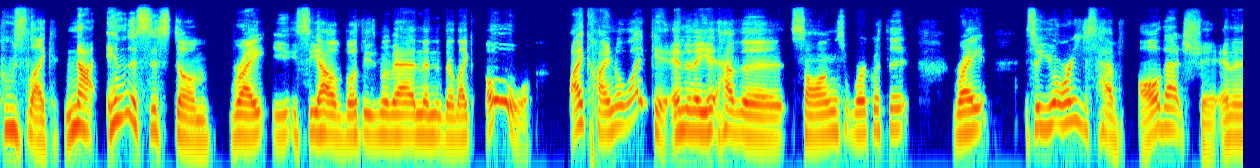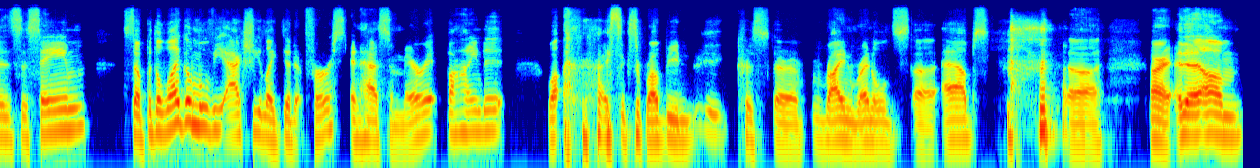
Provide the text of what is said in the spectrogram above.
who's like not in the system right? You, you see how both these move had and then they're like oh i kind of like it. And then they have the songs work with it right? So you already just have all that shit. And then it's the same stuff. But the lego movie actually like did it first and has some merit behind it well isaac's rubbing uh, chris uh, ryan reynolds uh, abs uh all right and then um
